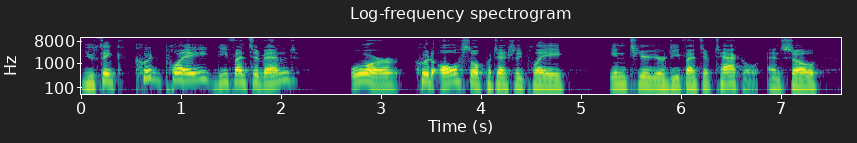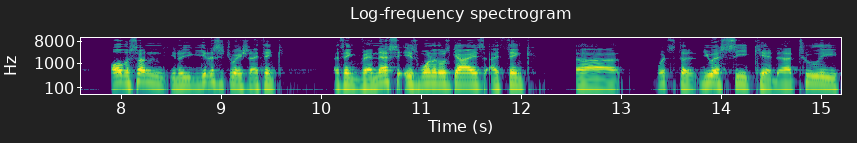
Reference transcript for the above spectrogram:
you think could play defensive end or could also potentially play interior defensive tackle. And so all of a sudden, you know, you get a situation. I think, I think Van is one of those guys. I think, uh, what's the USC kid, uh, Tuli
